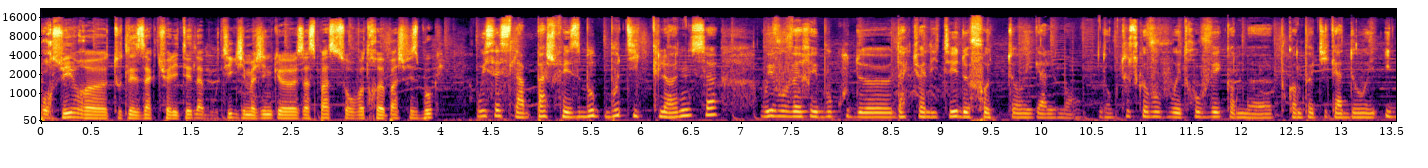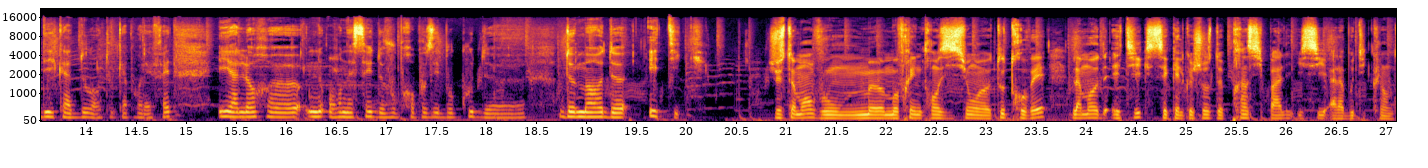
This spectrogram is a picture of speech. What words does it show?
Pour suivre euh, toutes les actualités de la boutique, j'imagine que ça se passe sur votre page Facebook. Oui, c'est cela, page Facebook Boutique Clones. Oui, vous verrez beaucoup d'actualités, de, photos également. Donc tout ce que vous pouvez trouver comme, euh, comme petits cadeaux et idées cadeaux, en tout cas pour les fêtes. Et alors, euh, on essaie de vous proposer beaucoup de, de modes éthiques. Justement, vous m'offrez une transition euh, toute trouvée. La mode éthique, c'est quelque chose de principal ici à la boutique Clones.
